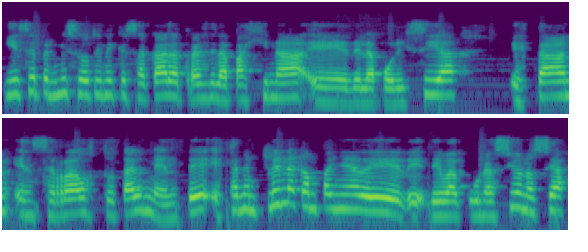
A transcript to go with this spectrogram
y ese permiso lo tiene que sacar a través de la página de la policía. Están encerrados totalmente, están en plena campaña de, vacunación, o sea,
